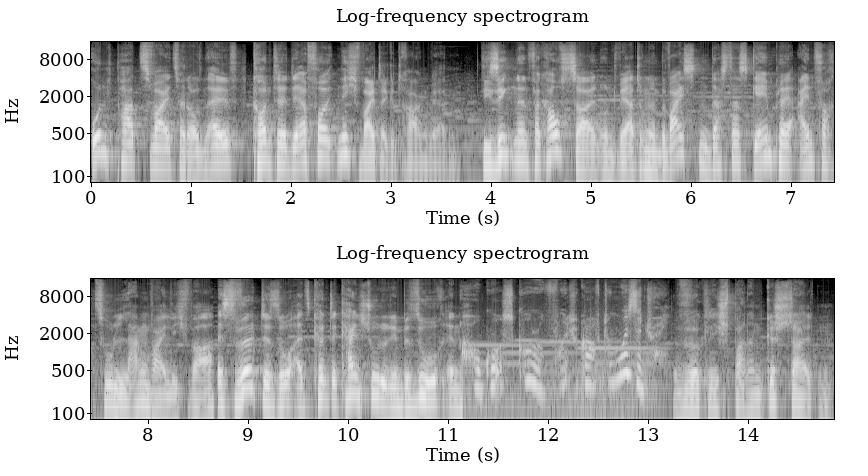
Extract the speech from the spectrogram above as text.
und Part 2 2011, konnte der Erfolg nicht weitergetragen werden. Die sinkenden Verkaufszahlen und Wertungen beweisten, dass das Gameplay einfach zu langweilig war. Es wirkte so, als könnte kein Studio den Besuch in Hogwarts School of Witchcraft and Wizardry wirklich spannend gestalten.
